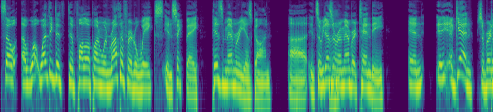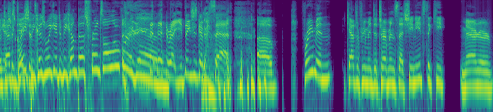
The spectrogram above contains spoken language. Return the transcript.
so uh, what, one thing to, to follow up on when Rutherford awakes in sickbay, his memory is gone, uh, and so he doesn't mm-hmm. remember Tendi and again, subverting but that's great because we get to become best friends all over again. right? You think she's going to be sad? uh, Freeman, Captain Freeman, determines that she needs to keep Mariner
